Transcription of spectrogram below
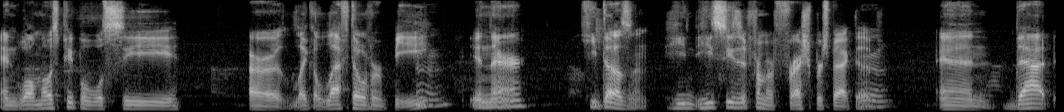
and while most people will see uh like a leftover B Mhm. in there he doesn't he he sees it from a fresh perspective Mhm. and that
